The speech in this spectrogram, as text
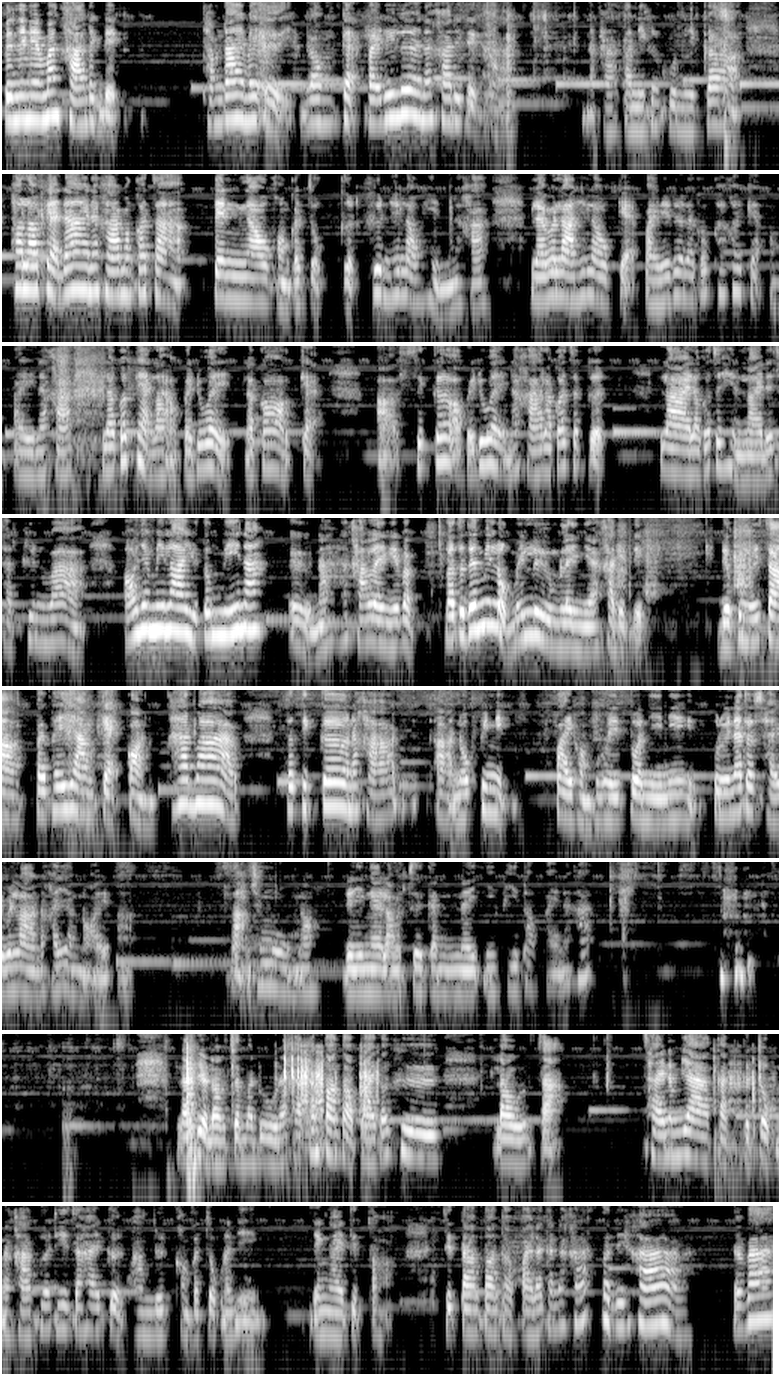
เป็นยังไงบ้างคะเด็กๆทำได้ไหมเอ่ย ลองแกะไปเรื่อยๆนะคะ เด็กๆค่ะนะคะ ตอนนี้คุณครูนี้ก็ พอเราแกะได้นะคะ มันก็จะเป็นเงาของกระจกเกิดขึ้นให้เราเห็นนะคะ แล้วเวลาที่เราแกะไปเรื่อยๆแล้วก็ค่อย ๆ แกะออกไปนะคะ แล้วก็แกะลายออกไปด้วย แล้วก็แกะสติกเกอร์ออกไปด้วยนะคะ เราก็จะเกิดลายเราก็จะเห็นลายได้ชัดขึ้นว่า อ๋อ ยังมีลายอยู่ตรงนี้นะ เออนะนะคะอะไรเงี้ยแบบ เราจะได้ไม่หลงไม่ลืมอะไรเงี้ยค่ะ เด็กๆ เดี๋ยวคุณนุ้ยจะไปพยายามแกะก่อนคาดว่าสติกเกอร์นะคะอ่านกฟินิกไฟของคุณนุ้ยตัวนี้นี่คุณนุ้ยน่าจะใช้เวลานะคะ อย่างน้อยอะสามชั่วโมงเนาะเดี๋ยวยังไงเรามาเจอกันใน EP ต่อไปนะคะ แล้วเดี๋ยวเราจะมาดูนะคะ ขั้นตอนต่อไปก็คือเราจะ ใช้น้ำยากัดกระจกนะคะ เพื่อที่จะให้เกิดความลึกของกระจกนั่นเอง ยังไงติดต่อ ติดตามตอนต่อไปแล้วกันนะคะ สวัสดีค่ะ บ๊ายบาย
